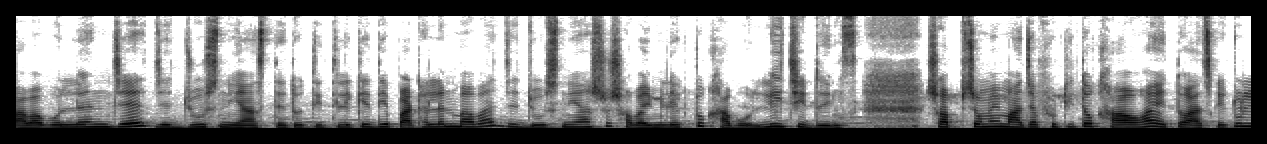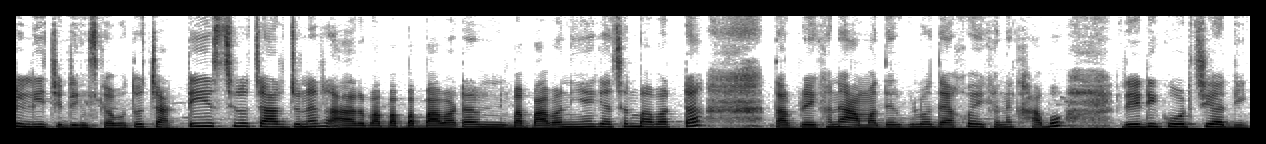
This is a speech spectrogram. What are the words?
বাবা বললেন যে যে জুস নিয়ে আসতে। তো তিতলিকে দিয়ে পাঠালেন বাবা যে জুস নিয়ে আসো, সবাই মিলে একটু খাব লিচি ড্রিঙ্কস সবসময় মাজা ফুটি তো খাওয়া হয়, তো আজকে একটু লিচি ড্রিঙ্কস খাব। তো চারটেই এসেছিল চারজনের, আর বাবা বাবাটা বাবা নিয়ে গেছেন বাবারটা। তারপরে এখানে আমাদেরগুলো দেখো, এখানে খাব। রেডি করছি, আর রিক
